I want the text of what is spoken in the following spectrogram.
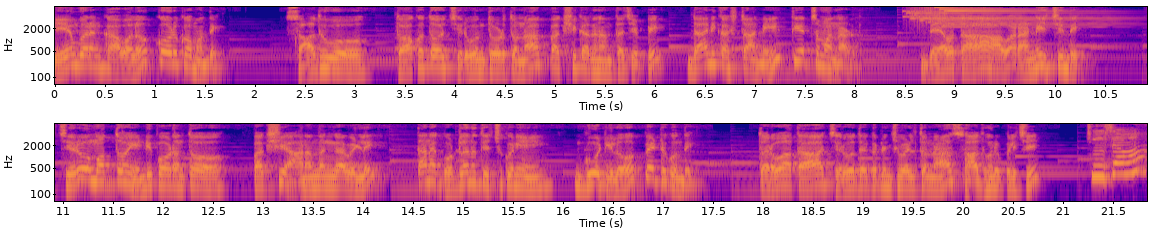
ఏం వరం కావాలో కోరుకోమంది. సాధువు తోకతో చెరువును తోడుతున్న పక్షి కథనంతా చెప్పి దాని కష్టాన్ని తీర్చమన్నాడు. దేవత ఆ వరాన్ని ఇచ్చింది. చెరువు మొత్తం ఎండిపోవడంతో పక్షి ఆనందంగా వెళ్ళి తన గుడ్లను తెచ్చుకుని గూటిలో పెట్టుకుంది. తరువాత చెరువు దగ్గర నుంచి వెళ్తున్న సాధువును పిలిచి చూసావా?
